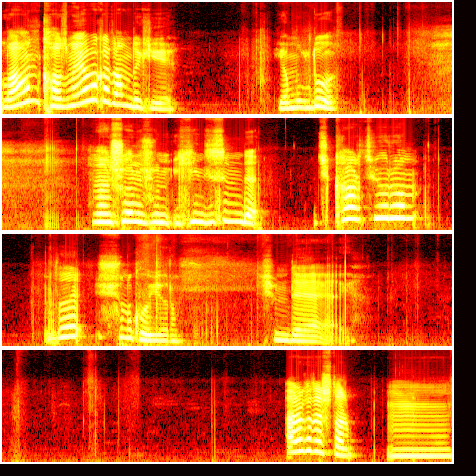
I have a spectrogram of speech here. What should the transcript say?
lan kazmaya bak adamdaki. Yamuldu. Hemen şöyle şunun ikincisini de çıkartıyorum ve şunu koyuyorum. Şimdi arkadaşlar hmm,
